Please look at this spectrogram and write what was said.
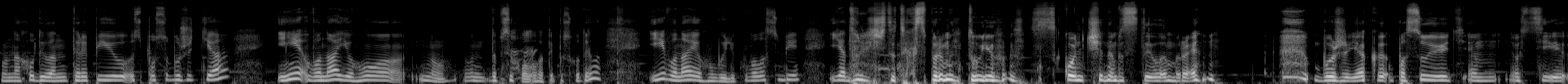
Вона ходила на терапію способу життя, і вона його, ну, до психолога, типу, сходила, і вона його вилікувала собі. Я, до речі, тут експериментую з конченим стилем Рен. Боже, як пасують ем, ось ці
